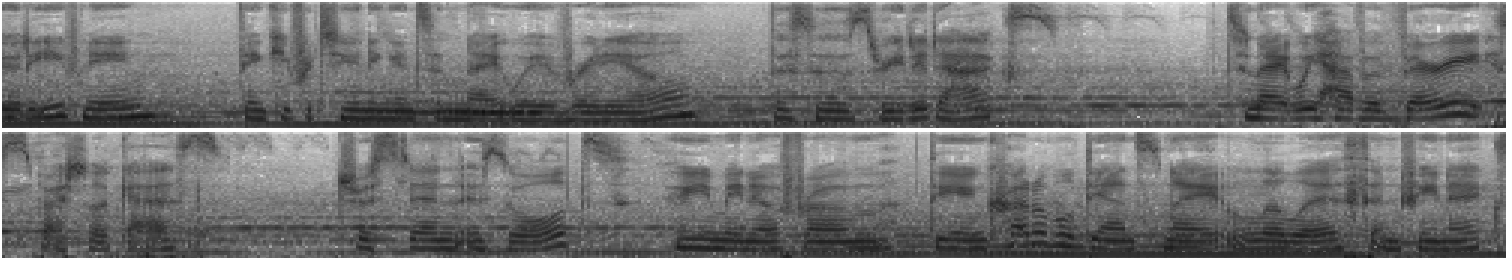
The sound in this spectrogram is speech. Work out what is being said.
Good evening. Thank you for tuning into Nightwave Radio. This is Rita Dax. Tonight we have a very special guest, Tristan Isolde, who you may know from the incredible dance night Lilith in Phoenix.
